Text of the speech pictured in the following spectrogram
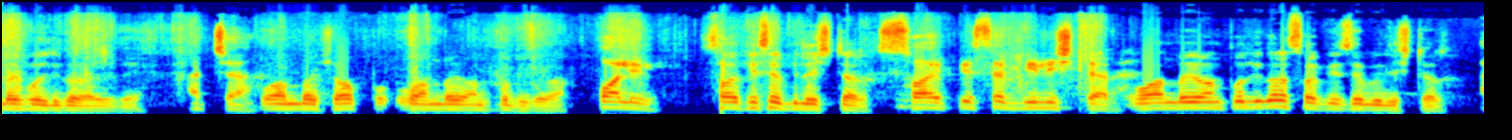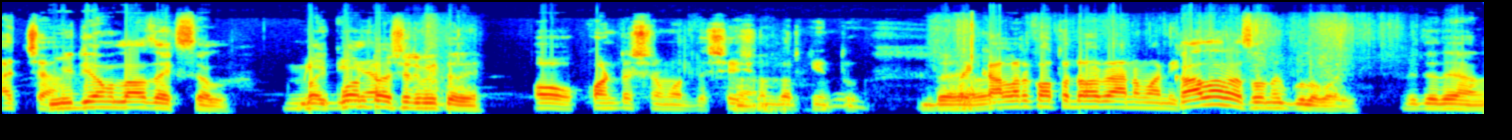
বাই ফুলি করা যাবে আচ্ছা। বাই সব পুলি করা। পলি ছয় পিসের বিলিস্টার ছয় পিসের বিলিস্টার ওয়ান বাই ওয়ান পুলি করা ছয় পিসের বিলিস্টার আচ্ছা। মিডিয়াম লার্জ এক্সেল ভাই Medium- ভিতরে। ও কন্ট্রাস্টের মধ্যে সেই সুন্দর কিন্তু। কালার কতটা হবে আনুমানিক? কালার আছে অনেকগুলো ভাই। এই যে দেখেন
